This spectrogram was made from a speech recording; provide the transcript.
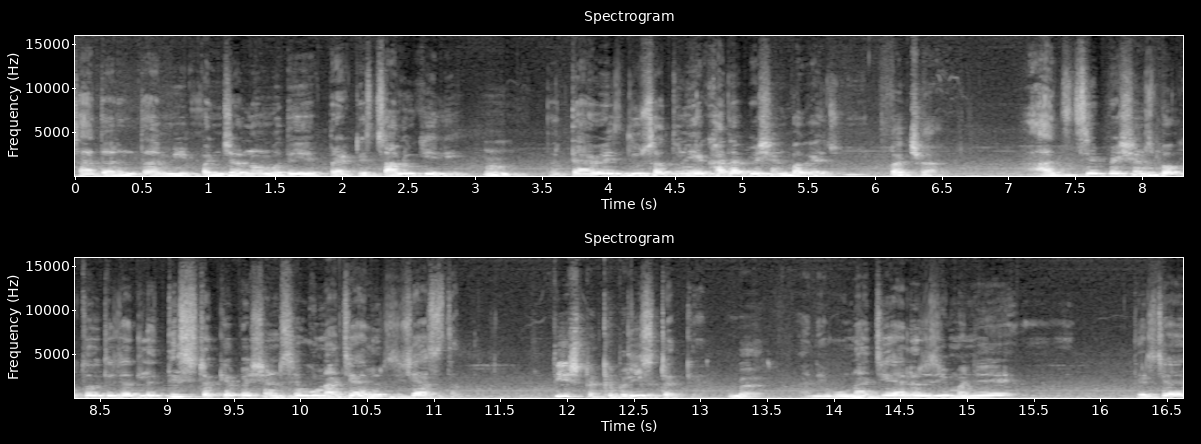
साधारणतः मी पंच्याण्णवमध्ये प्रॅक्टिस चालू केली. तर त्यावेळेस दिवसातून एखादा पेशंट बघायचो अच्छा. आज जे पेशंट्स बघतो त्याच्यातले तीस टक्के पेशंट्स हे उन्हाची ॲलर्जीचे असतात. तीस टक्के तीस. टक्के. बर. आणि उन्हाची ॲलर्जी म्हणजे त्याच्या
